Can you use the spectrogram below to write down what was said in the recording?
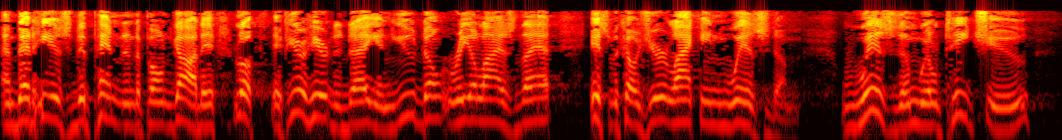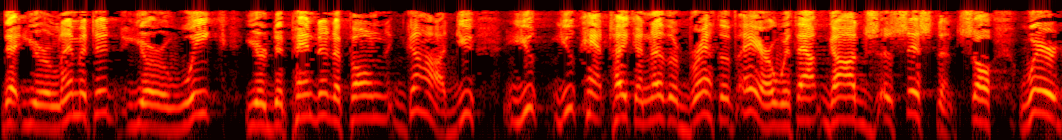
and that he is dependent upon God. Eh, look, if you're here today and you don't realize that, it's because you're lacking wisdom. Wisdom will teach you that you're limited, you're weak, you're dependent upon God. You, you, you can't take another breath of air without God's assistance. So we're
